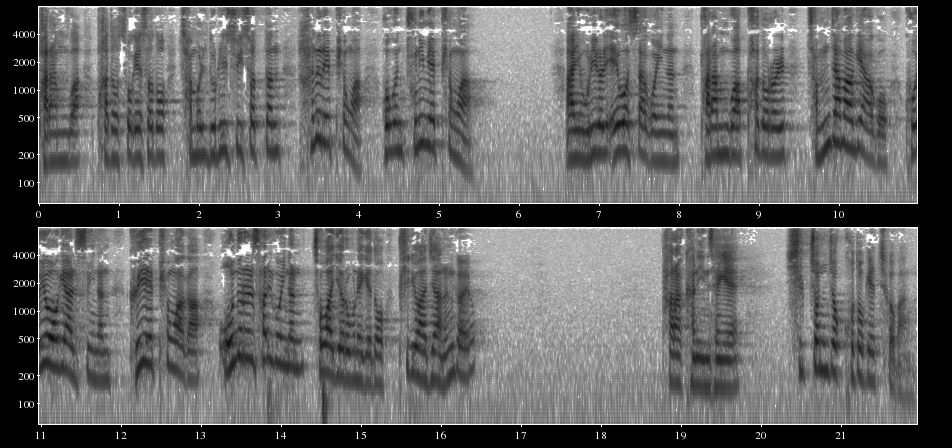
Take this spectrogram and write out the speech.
바람과 파도 속에서도 잠을 누릴 수 있었던 하늘의 평화 혹은 주님의 평화 아니 우리를 애워싸고 있는 바람과 파도를 잠잠하게 하고 고요하게 할 수 있는 그의 평화가 오늘을 살고 있는 저와 여러분에게도 필요하지 않은가요? 타락한 인생의 실존적 고독의 처방.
